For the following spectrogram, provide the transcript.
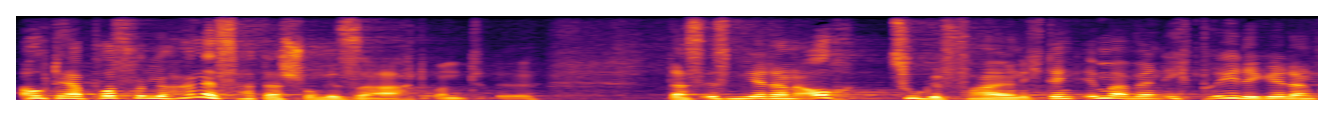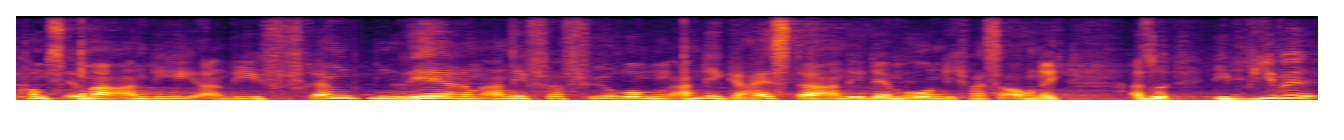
Auch der Apostel Johannes hat das schon gesagt und äh, das ist mir dann auch zugefallen. Ich denke immer, wenn ich predige, dann kommt es immer an die, an die fremden Lehren, an die Verführungen, an die Geister, an die Dämonen, ich weiß auch nicht. Also die Bibel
